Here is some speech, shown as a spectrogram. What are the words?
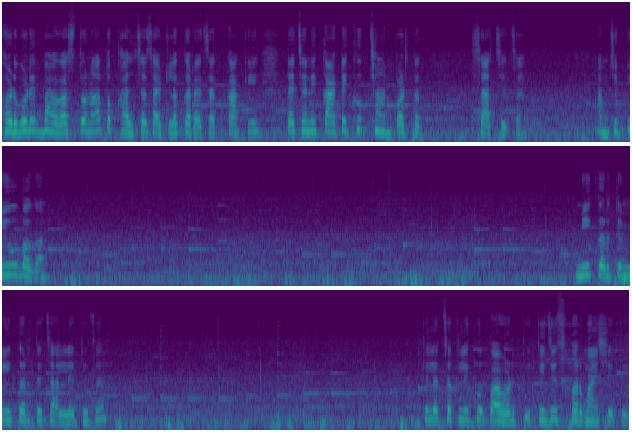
खडबडीत भाग असतो ना तो खालच्या साईडला करायचा. काकी त्याच्याने काटे खूप छान पडतात. साचेचा. आमची पिऊ बघा. मी करते मी करते चाललंय तिचं. तिला चकली खूप आवडती. तिचीच फरमाईश आहे ती.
